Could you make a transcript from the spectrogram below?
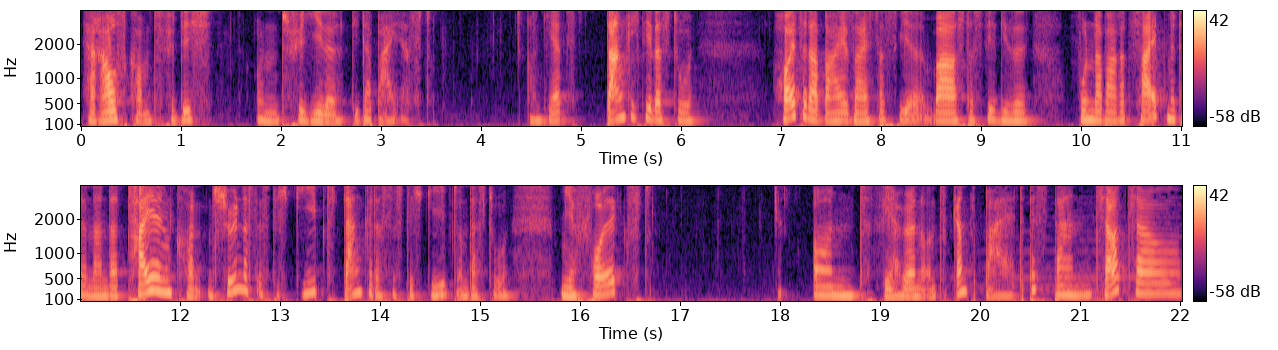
herauskommt für dich und für jede, die dabei ist. Und jetzt danke ich dir, dass du heute dabei seist, dass wir warst, dass wir diese wunderbare Zeit miteinander teilen konnten. Schön, dass es dich gibt. Danke, dass es dich gibt und dass du mir folgst. Und wir hören uns ganz bald. Bis dann. Ciao, ciao.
